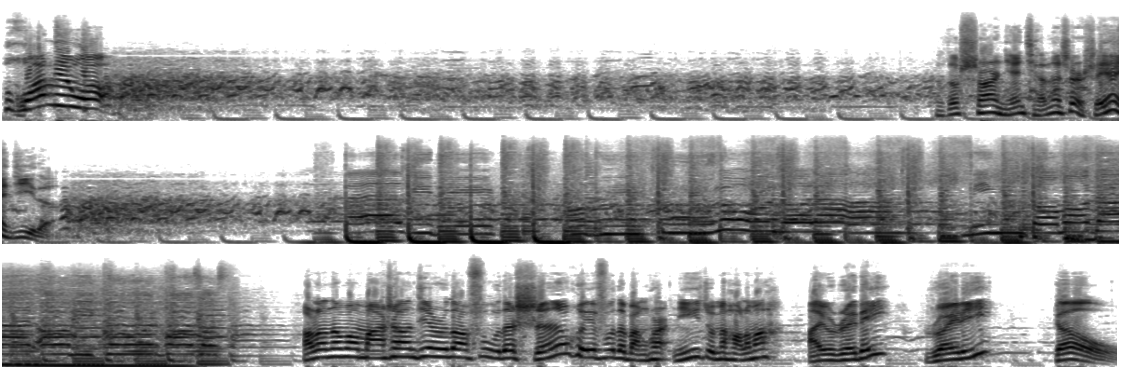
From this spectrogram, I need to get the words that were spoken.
还给我。这都十二年前的事儿，谁还记得？好了，那么马上进入到复古的神回复的板块，你准备好了吗？Are you ready? Ready? Go!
